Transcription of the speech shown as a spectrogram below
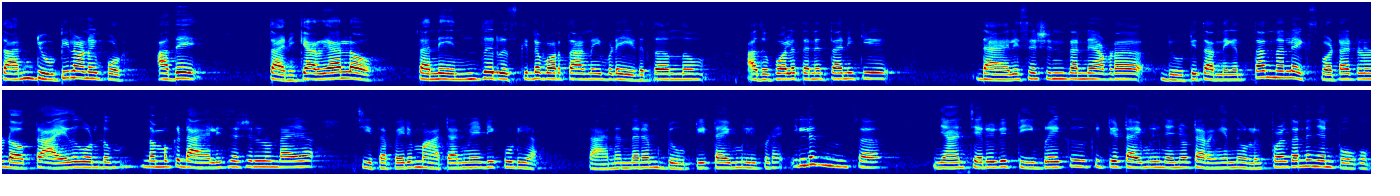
താൻ ഡ്യൂട്ടിയിലാണോ ഇപ്പോൾ? അതെ. തനിക്കറിയാമല്ലോ തന്നെ എന്ത് റിസ്കിന്റെ പുറത്താണ് ഇവിടെ എടുത്തതെന്നും അതുപോലെ തന്നെ തനിക്ക് ഡയാലിസേഷൻ തന്നെ അവിടെ ഡ്യൂട്ടി തന്നെങ്കിൽ താൻ നല്ല എക്സ്പേർട്ടായിട്ടുള്ള ഡോക്ടർ ആയതുകൊണ്ടും നമുക്ക് ഡയാലിസേഷനിലുണ്ടായ ചീത്തപ്പേര് മാറ്റാൻ വേണ്ടി കൂടിയാ. താൻ അന്നേരം ഡ്യൂട്ടി ടൈമിൽ ഇവിടെ ഇല്ല സർ. ഞാൻ ചെറിയൊരു ടീ ബ്രേക്ക് കിട്ടിയ ടൈമിൽ ഞാൻ ഇങ്ങോട്ട് ഇറങ്ങിയെന്നേ ഉള്ളൂ. ഇപ്പോൾ തന്നെ ഞാൻ പോകും.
